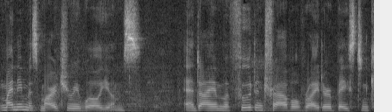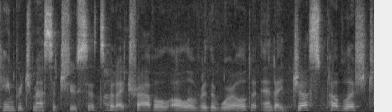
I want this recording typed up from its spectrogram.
my name is Marjorie Williams, and I am a food and travel writer based in Cambridge, Massachusetts, but I travel all over the world. And I just published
